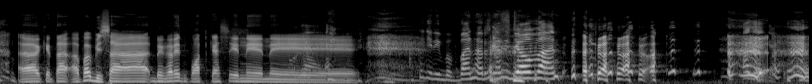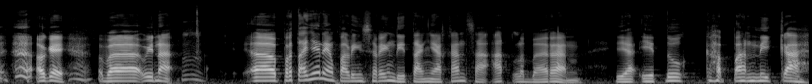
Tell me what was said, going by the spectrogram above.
eh, kita apa bisa dengerin podcast ini nih. Aku jadi beban harus ngasih jawaban. Oke oke. Oke, Mbak Wina. Eh, pertanyaan yang paling sering ditanyakan saat Lebaran yaitu kapan nikah.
